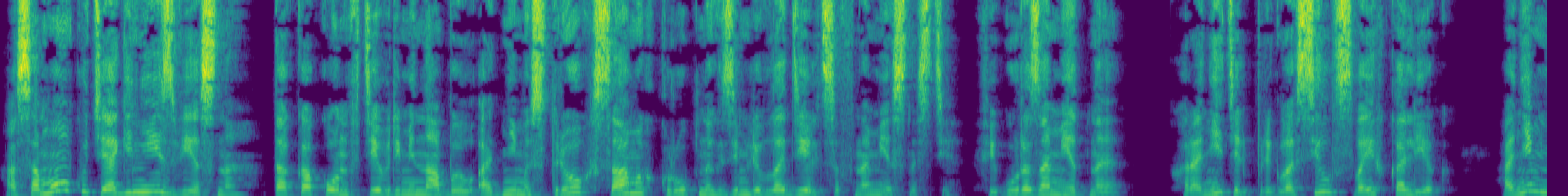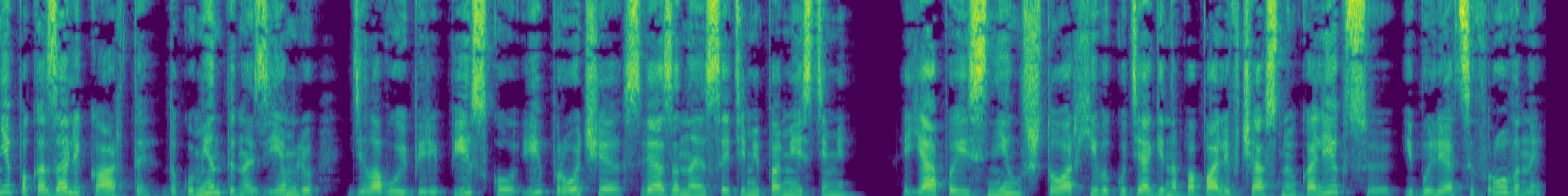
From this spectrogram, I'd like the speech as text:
О самом Кутягине известно, так как он в те времена был одним из трех самых крупных землевладельцев на местности. Фигура заметная. Хранитель пригласил своих коллег. Они мне показали карты, документы на землю, деловую переписку и прочее, связанное с этими поместьями. Я пояснил, что архивы Кутягина попали в частную коллекцию и были оцифрованы,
